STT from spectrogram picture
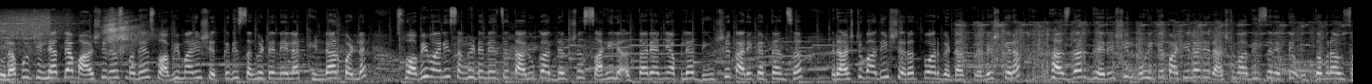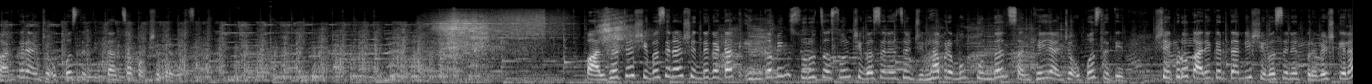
सोलापूर जिल्ह्यातल्या माळशिरसमध्ये स्वाभिमानी शेतकरी संघटनेला खिंडार पडलं. स्वाभिमानी संघटनेचे तालुका अध्यक्ष साहिल अत्तार यांनी आपल्या दीडशे कार्यकर्त्यांचं राष्ट्रवादी शरद पवार गटात प्रवेश केला. खासदार धैर्यशील मोहिते पाटील आणि राष्ट्रवादीचे नेते उत्तमराव जानकर यांच्या उपस्थितीत त्यांचा पक्षप्रवेश झाला. पालघरच्या शिवसेना शिंदे गटात इन्कमिंग सुरूच असून शिवसेनेचे जिल्हाप्रमुख कुंदन संखे यांच्या उपस्थितीत शेकडो कार्यकर्त्यांनी शिवसेनेत प्रवेश केला.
